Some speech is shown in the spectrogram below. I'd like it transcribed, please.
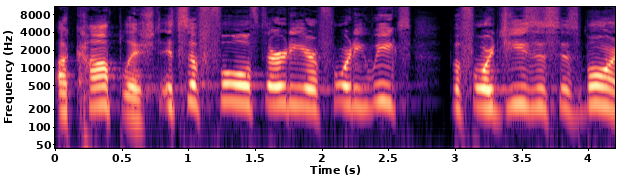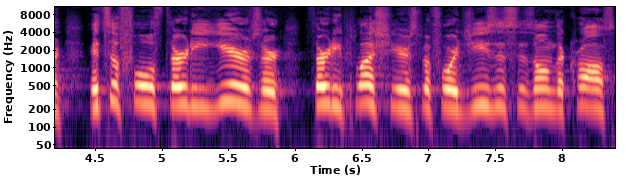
accomplished. It's a full 30 or 40 weeks before Jesus is born. It's a full 30 years or 30 plus years before Jesus is on the cross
